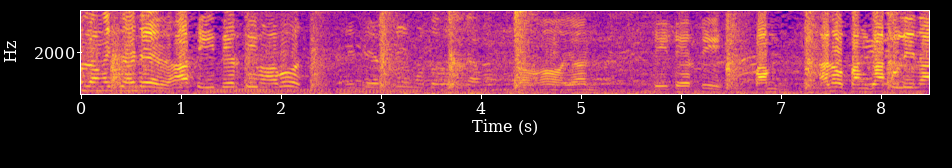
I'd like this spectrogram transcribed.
Anong langis na sir? Ah, C30 mga boss. C30 motor ka mo. Oo, yan. C30. Pang, ano, pang gasolina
